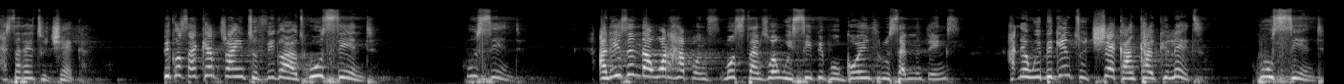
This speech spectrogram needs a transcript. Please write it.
I started to check. Because I kept trying to figure out who sinned. Who sinned? And isn't that what happens most times when we see people going through certain things? And then we begin to check and calculate who sinned?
